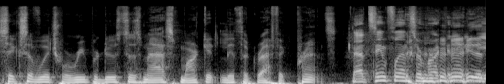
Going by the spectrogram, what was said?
six of which were reproduced as mass market lithographic prints. that's influencer marketing. That's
